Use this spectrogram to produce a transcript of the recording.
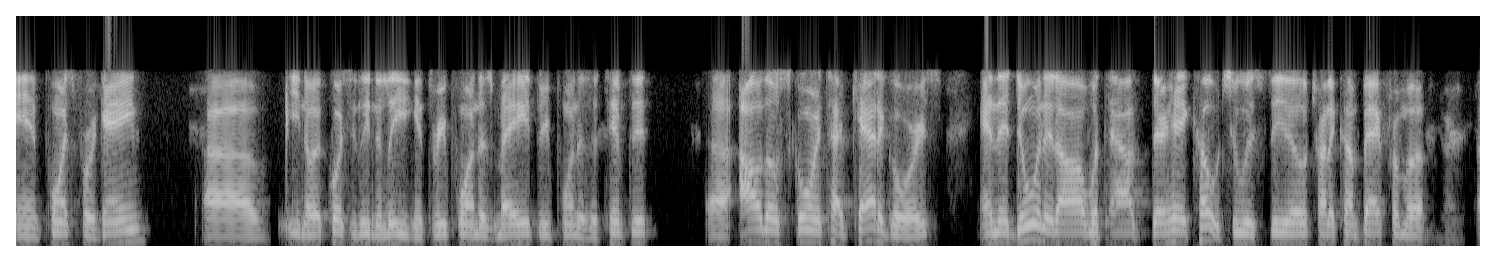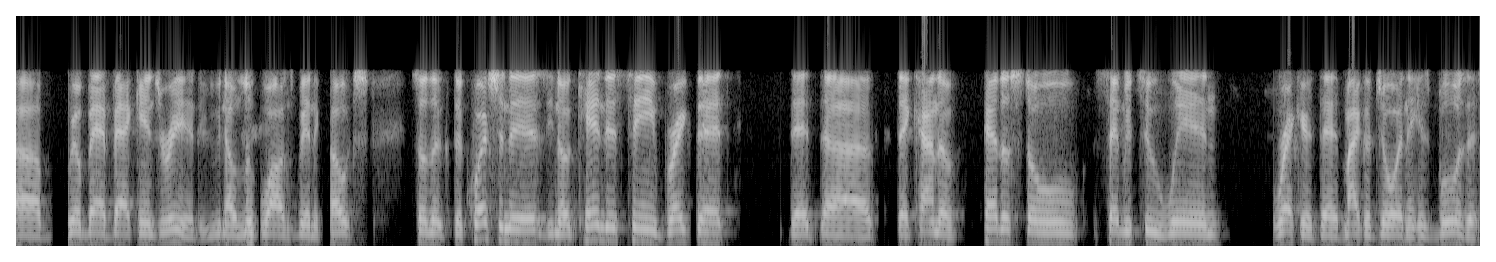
in points per game. Uh, you know, of course, he's leading the league in three pointers made, three pointers attempted, uh, all those scoring type categories. And they're doing it all without their head coach, who is still trying to come back from a uh, real bad back injury. And, you know, Luke Walton's been the coach. So the the question is, you know, can this team break that that uh, that kind of pedestal 72 win record that Michael Jordan and his Bulls have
